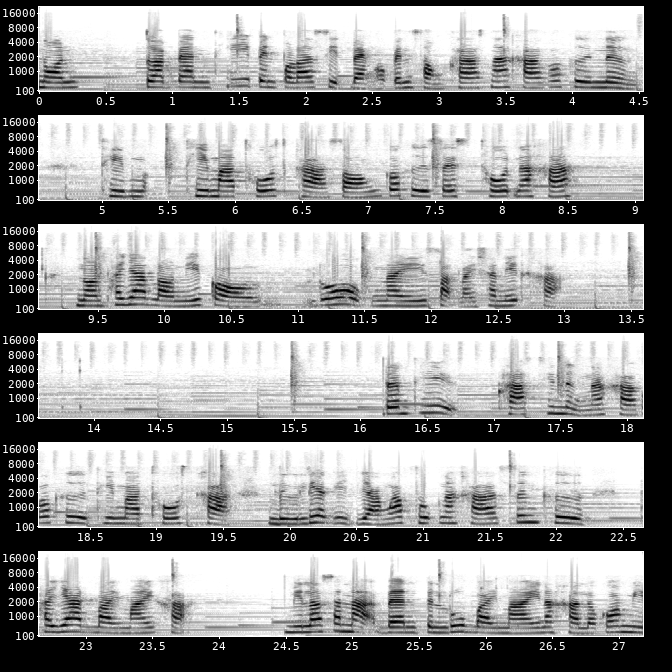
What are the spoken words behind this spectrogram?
หนอนตัวแบนที่เป็นปรสิตแบ่งออกเป็น 2 คลาสนะคะ ก็คือ 1 ทีมทีมาโทสค่ะ 2 ก็คือเซสโทสนะคะ นอนพยาธิเหล่านี้ก่อโรคในสัตว์หลายชนิดค่ะ เริ่มที่คลาสที่1นงนะคะก็คือทีมาโทสค่ะ หรือเรียกอีกอย่างว่าฟลุกนะคะ ซึ่งคือพยาธิใบไม้ค่ะ มีลักษณะแบนเป็นรูปใบไม้นะคะ แล้วก็มี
